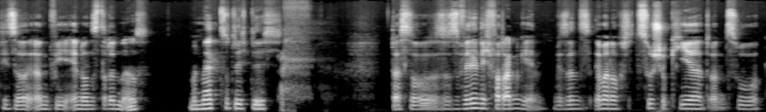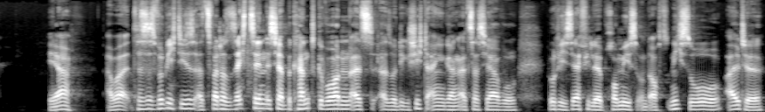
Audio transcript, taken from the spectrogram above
die so irgendwie in uns drin ist. Man merkt so richtig, dass so, es will nicht vorangehen. Wir sind immer noch zu schockiert und zu. Ja, aber das ist wirklich dieses, als 2016 ist ja bekannt geworden, als, also die Geschichte eingegangen als das Jahr, wo wirklich sehr viele Promis und auch nicht so alte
